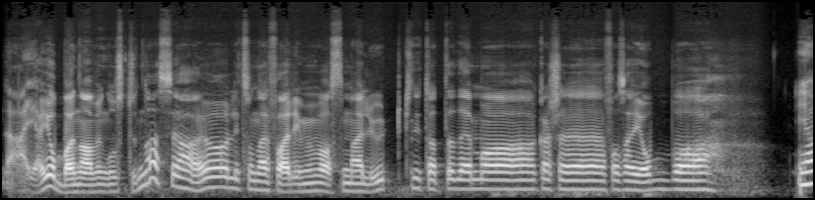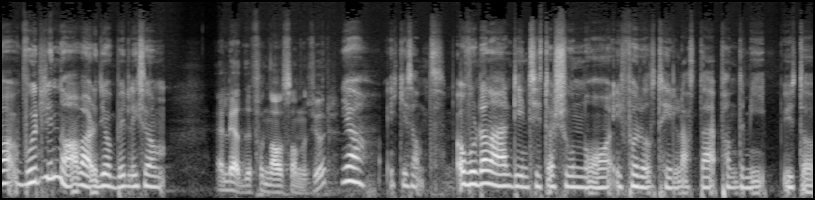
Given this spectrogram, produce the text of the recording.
Nei, jeg har jobba i Nav en god stund, da, så jeg har jo litt sånn erfaring med hva som er lurt knytta til det med å kanskje få seg jobb og Ja, hvor i Nav er det du jobber, liksom? Jeg leder for Nav Sandefjord. Ja, ikke sant. Og hvordan er din situasjon nå i forhold til at det er pandemi ute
